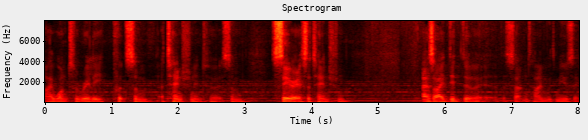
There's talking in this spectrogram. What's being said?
I want to really put some attention into it, some serious attention, as I did do it at a certain time with music.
